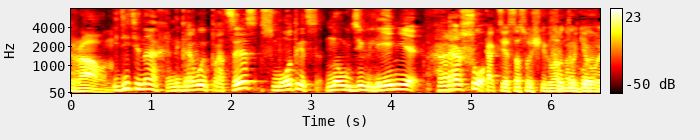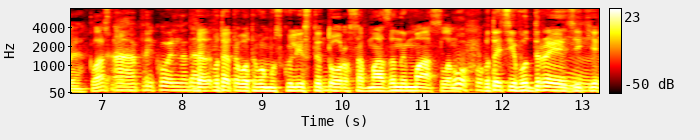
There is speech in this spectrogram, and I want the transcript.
Краун. Идите нахрен, игровой процесс смотрится на удивление хорошо. Как тебе сосочки главного героя? Классно? А, прикольно, да. Да, вот это вот его мускулистый торс, обмазанный маслом, Ох, ох, вот эти его дредики,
